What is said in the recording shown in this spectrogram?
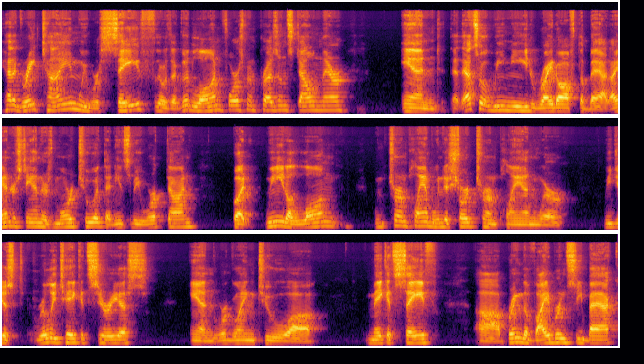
had a great time. We were safe. There was a good law enforcement presence down there." And that's what we need right off the bat. I understand there's more to it that needs to be worked on, but we need a long term plan, but we need a short term plan where we just really take it serious and we're going to uh, make it safe, uh, bring the vibrancy back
